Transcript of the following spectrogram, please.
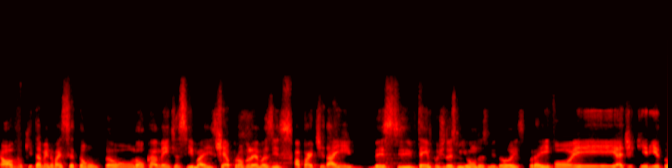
É óbvio que também não vai ser tão, tão loucamente assim, mas tinha problemas nisso. A partir daí, desse tempo de 2001, 2002, por aí, foi adquirido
